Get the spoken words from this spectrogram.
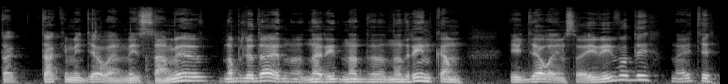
Так, так и мы делаем. Мы сами наблюдаем над, над, над рынком и делаем свои выводы на эти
